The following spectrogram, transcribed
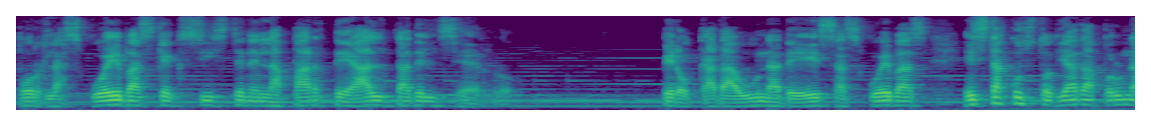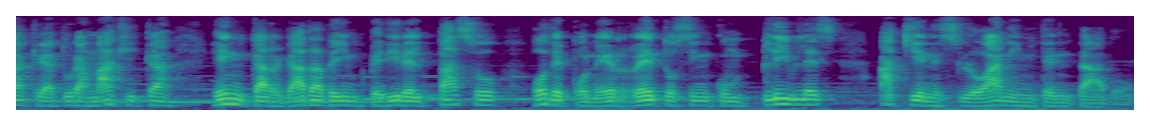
por las cuevas que existen en la parte alta del cerro pero cada una de esas cuevas está custodiada por una criatura mágica encargada de impedir el paso o de poner retos incumplibles a quienes lo han intentado.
